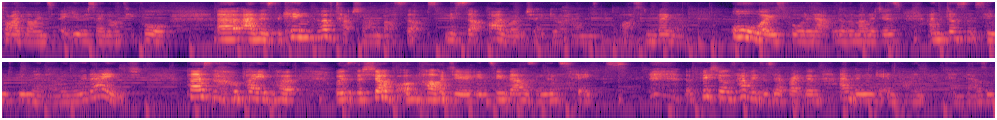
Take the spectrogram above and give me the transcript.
sidelines at USA 94. Uh, and there's the king of touchline bust-ups, Mr I won't shake your hand, Arsene Wenger. Always falling out with other managers and doesn't seem to be mellowing with age. Personal paper was the shove on Pardew in 2006. Officials having to separate them and then getting fined £10,000.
